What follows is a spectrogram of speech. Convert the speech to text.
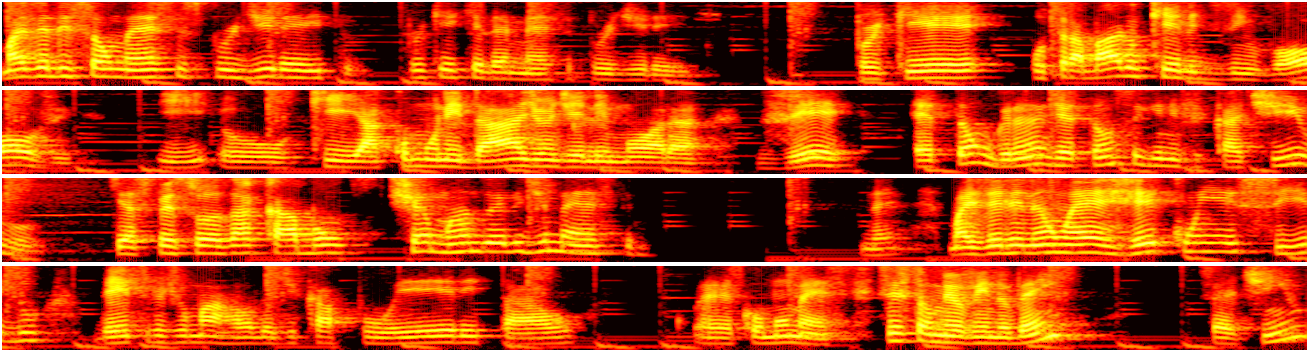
mas eles são mestres por direito. Por que, que ele é mestre por direito? Porque o trabalho que ele desenvolve e o que a comunidade onde ele mora vê é tão grande, é tão significativo que as pessoas acabam chamando ele de mestre. Né? Mas ele não é reconhecido dentro de uma roda de capoeira e tal é, como mestre. Vocês estão me ouvindo bem? Certinho?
